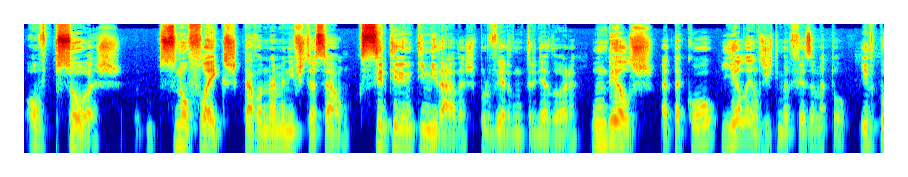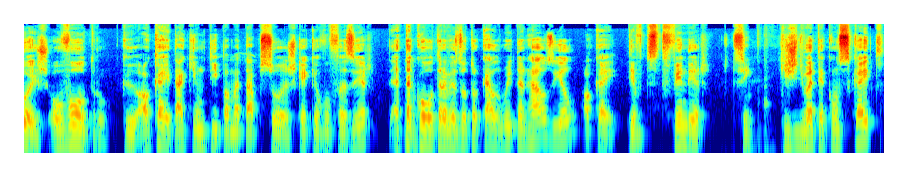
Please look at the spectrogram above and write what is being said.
houve pessoas, snowflakes, que estavam na manifestação, que se sentiram intimidadas por ver de metralhadora. Um deles atacou e ele, em legítima defesa, matou. E depois houve outro que, ok, está aqui um tipo a matar pessoas, o que é que eu vou fazer? Atacou outra vez o Dr. Kyle Rittenhouse e ele, ok, teve de se defender. Sim. Quis lhe bater com um skate,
